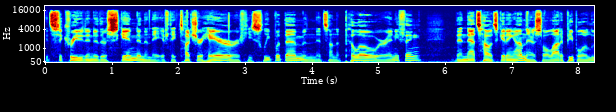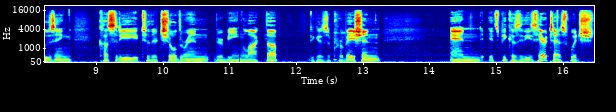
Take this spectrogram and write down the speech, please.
it's secreted into their skin, and then they if they touch your hair or if you sleep with them and it's on the pillow or anything, then that's how it's getting on there. So a lot of people are losing custody to their children. They're being locked up because of probation, and it's because of these hair tests, which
